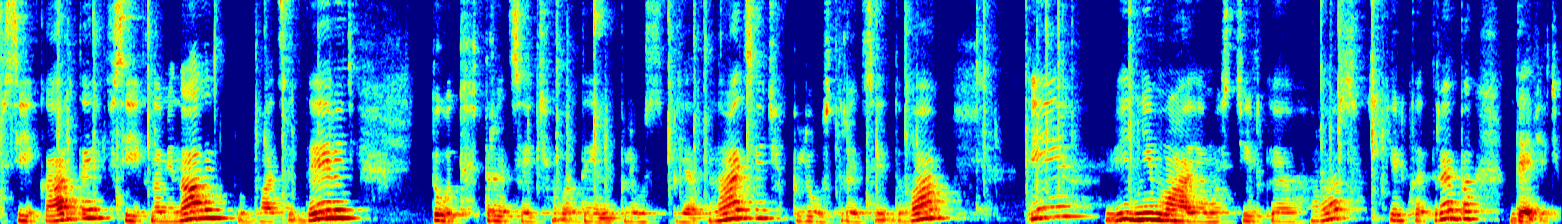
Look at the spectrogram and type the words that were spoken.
Всі карти, всі їх номінали. Тут 29, тут 31 плюс 15, плюс 32. І віднімаємо стільки раз, скільки треба. 9.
